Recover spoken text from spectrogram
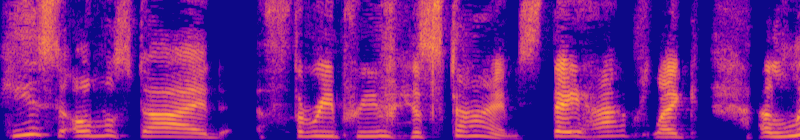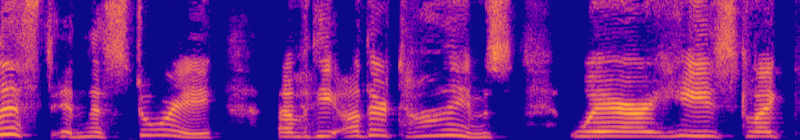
he's almost died three previous times. They have like a list in the story of the other times where he's like m-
